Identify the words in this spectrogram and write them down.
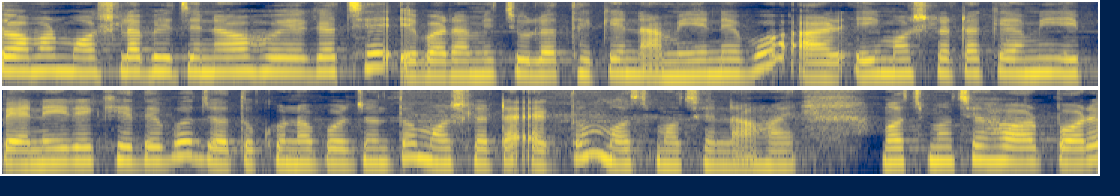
তো আমার মশলা ভেজে নেওয়া হয়ে গেছে। এবার আমি চুলা থেকে নামিয়ে নেব আর এই মশলাটাকে আমি এই প্যানেই রেখে দেব যতক্ষণ পর্যন্ত মশলাটা একদম মচমচে না হয়। মচমচে হওয়ার পরে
